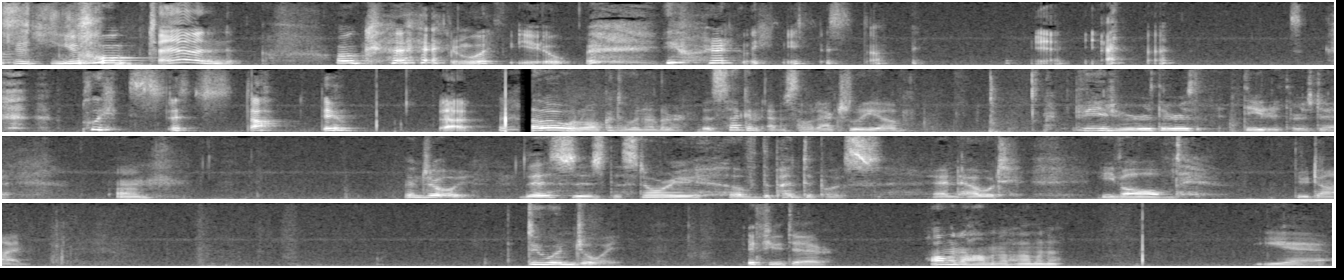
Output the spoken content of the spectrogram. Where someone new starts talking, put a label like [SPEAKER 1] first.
[SPEAKER 1] just you again. Again with you. You really need to stop. Yeah, yeah. Please just stop doing that.
[SPEAKER 2] Hello and welcome to another, the second episode actually of Theater Thursday. Theater Thursday. Um, enjoy. This is the story of the Pentapus and how it evolved through time. Do enjoy, if you dare. Homina, homina, homina. Yeah.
